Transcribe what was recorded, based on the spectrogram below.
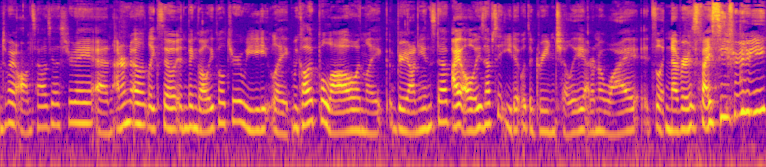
went to my aunt's house yesterday, and I don't know. Like so in Bengali culture, we like we call it pulao and like biryani and stuff. I always have to eat it with a green chili. I don't know why. It's like never spicy for me.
